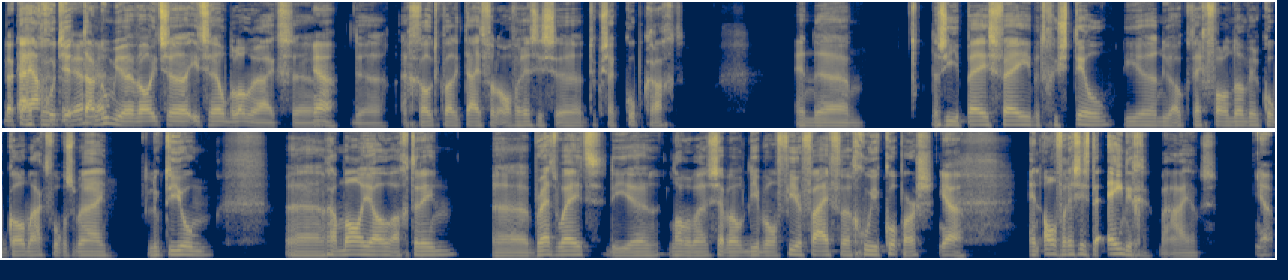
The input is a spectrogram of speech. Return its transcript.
Daar ja, ja, goed, je, daar noem je wel iets, uh, iets heel belangrijks. Uh, ja. De een grote kwaliteit van Alvarez is uh, natuurlijk zijn kopkracht. En ehm, dan zie je PSV met Guus Til, die nu ook tegen Volendam weer een kopgoal maakt volgens mij. Luc de Jong, Ramaljo achterin. Brad Wade, die, lange, ze hebben, die hebben al vier, vijf goede koppers. Ja. En Alvarez is de enige bij Ajax. Ja.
